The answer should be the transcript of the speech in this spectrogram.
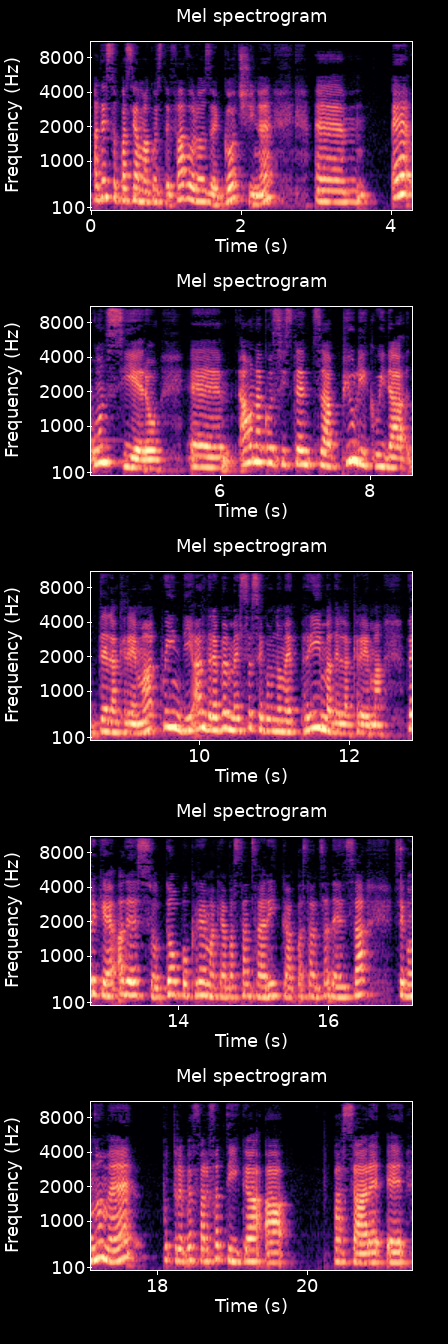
Adesso passiamo a queste favolose goccine. Eh, è un siero, eh, ha una consistenza più liquida della crema, quindi andrebbe messa secondo me prima della crema, perché adesso dopo crema che è abbastanza ricca, abbastanza densa, secondo me potrebbe far fatica a passare e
